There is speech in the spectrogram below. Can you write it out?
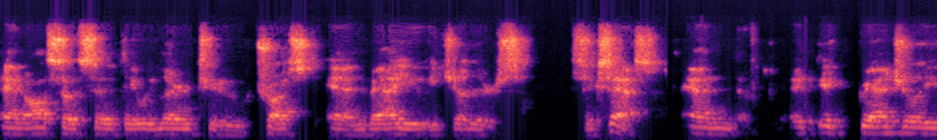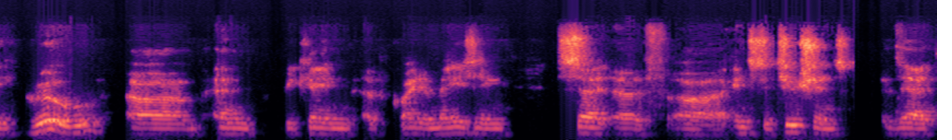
and also so that they would learn to trust and value each other's success. And it, it gradually grew um, and became a quite amazing set of uh, institutions that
